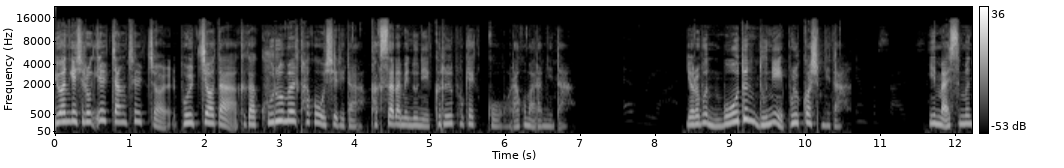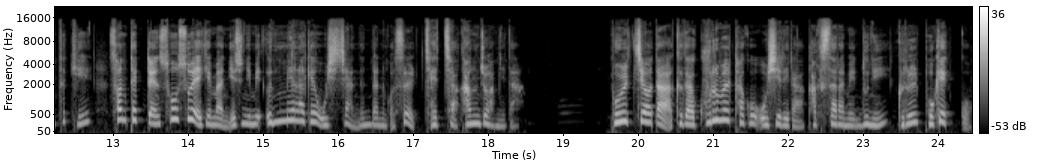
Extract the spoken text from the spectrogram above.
요한계시록 1장 7절 볼지어다 그가 구름을 타고 오시리라 각 사람의 눈이 그를 보겠고 라고 말합니다. 여러분 모든 눈이 볼 것입니다. 이 말씀은 특히 선택된 소수에게만 예수님이 은밀하게 오시지 않는다는 것을 재차 강조합니다. 볼지어다 그가 구름을 타고 오시리라 각 사람의 눈이 그를 보겠고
